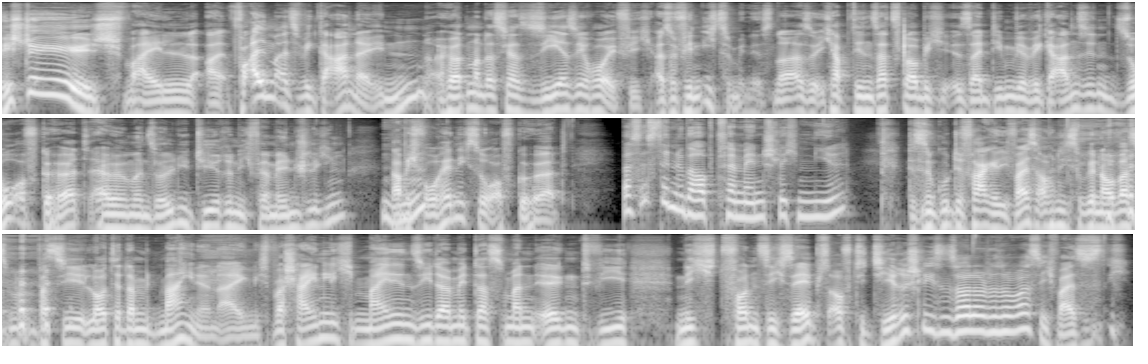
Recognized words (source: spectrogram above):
Richtig, weil äh, vor allem als VeganerInnen hört man das ja sehr, sehr häufig. Also finde ich zumindest. Ne? Also ich habe den Satz, glaube ich, seitdem wir vegan sind, so oft gehört, äh, man soll die Tiere nicht vermenschlichen. Mhm. Habe ich vorher nicht so oft gehört. Was ist denn überhaupt Vermenschlichen, Neil? Das ist eine gute Frage. Ich weiß auch nicht so genau, was, was die Leute damit meinen eigentlich. Wahrscheinlich meinen sie damit, dass man irgendwie nicht von sich selbst auf die Tiere schließen soll oder sowas. Ich weiß es nicht.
